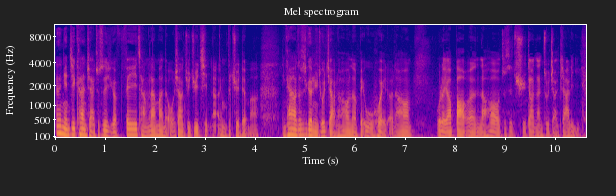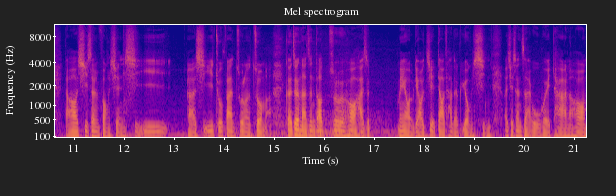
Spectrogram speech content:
那个年纪看起来就是一个非常浪漫的偶像剧剧情啊，你们不觉得吗？你看啊，这是个女主角，然后呢被误会了，然后为了要报恩，然后就是去到男主角家里，然后牺牲奉献，洗衣呃洗衣煮饭做了做嘛，可这个男生到最后还是。没有了解到他的用心，而且甚至还误会他，然后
